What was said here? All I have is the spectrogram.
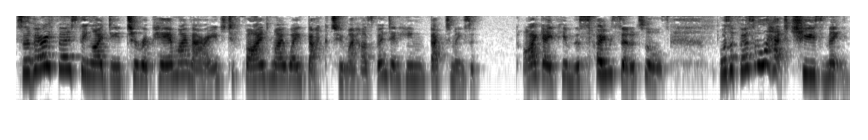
So, the very first thing I did to repair my marriage, to find my way back to my husband and him back to me, so I gave him the same set of tools was that first of all, I had to choose me.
